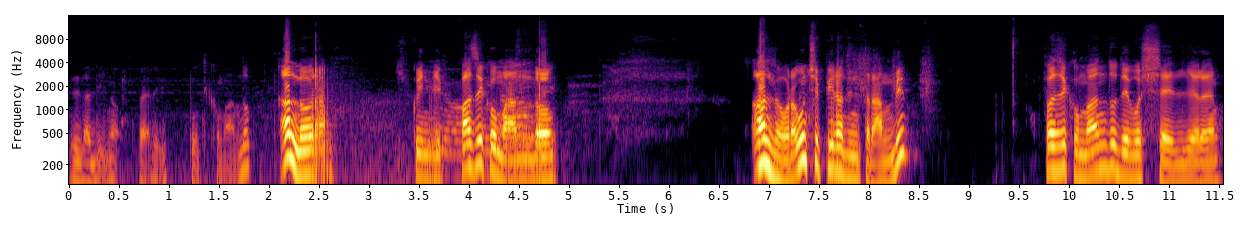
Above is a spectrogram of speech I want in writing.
Il dadino per i punti comando. Allora, quindi fase comando. Allora, un cipino ad entrambi. Fase comando devo scegliere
